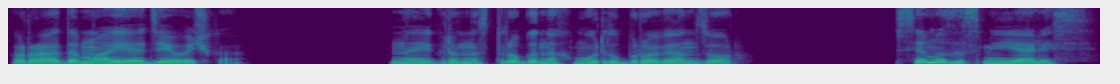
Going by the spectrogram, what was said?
Рада моя девочка». Наигранно строго нахмурил брови Анзор. Все мы засмеялись.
